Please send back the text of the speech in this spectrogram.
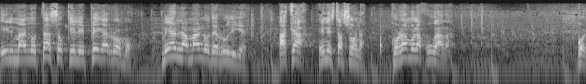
el manotazo que le pega a Romo. Vean la mano de Rudiger, acá, en esta zona. Corramos la jugada. Gol.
